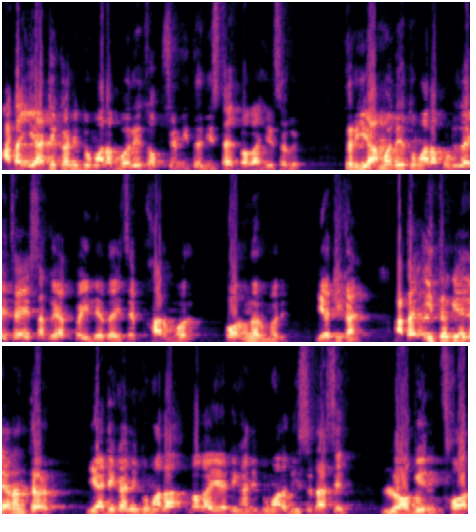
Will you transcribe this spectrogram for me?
आता या ठिकाणी तुम्हाला बरेच ऑप्शन इथं दिसत आहेत बघा हे सगळे. तर यामध्ये तुम्हाला कुठे जायचं आहे सगळ्यात पहिले जायचंय फार्मर कॉर्नरमध्ये या ठिकाणी. आता इथं गेल्यानंतर या ठिकाणी तुम्हाला बघा या ठिकाणी तुम्हाला दिसत असेल लॉग इन फॉर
